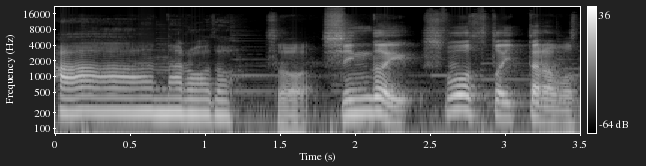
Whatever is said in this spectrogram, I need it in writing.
あーなるほど。そう。しんどい。スポーツと言ったらもう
